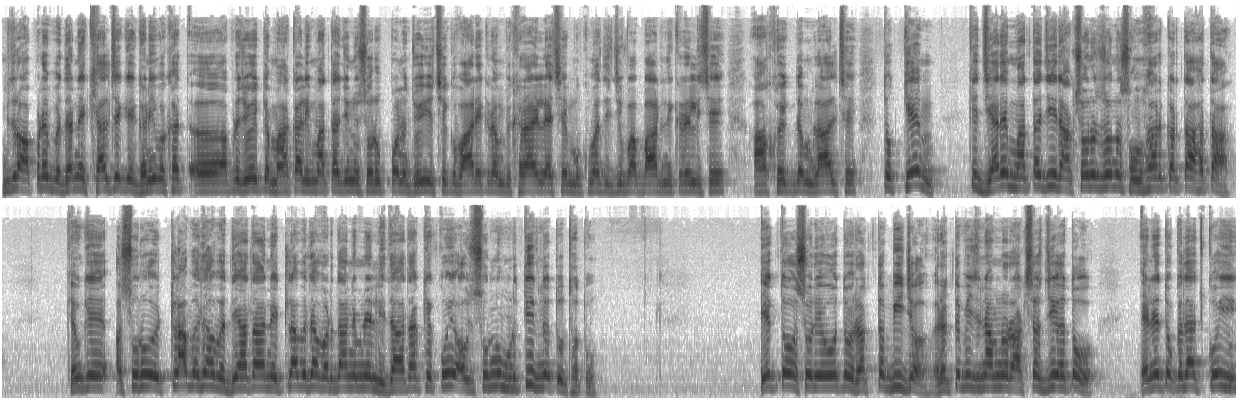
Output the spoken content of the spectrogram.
મિત્રો, આપણે બધાને ખ્યાલ છે કે ઘણી વખત આપણે જોઈએ કે મહાકાલી માતાજીનું સ્વરૂપ પણ જોઈએ છીએ કે વાર એકદમ વિખરાયેલા છે, મુખમાંથી જીવા બહાર નીકળેલી છે, આંખો એકદમ લાલ છે. તો કેમ કે જ્યારે માતાજી રાક્ષસોનો સંહાર કરતા હતા, કેમ કે અસુરો એટલા બધા વધ્યા હતા અને એટલા બધા વરદાન એમણે લીધા હતા કે કોઈ અસુરનું મૃત્યુ જ નહોતું થતું. એક તો અસુર એવો હતો, રક્તબીજ રક્તબીજ નામનો રાક્ષસ જે હતો, એને તો કદાચ કોઈ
